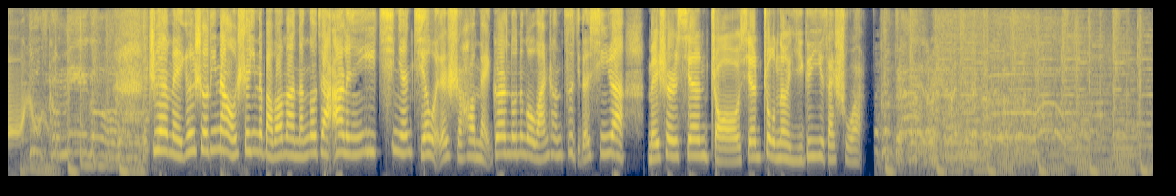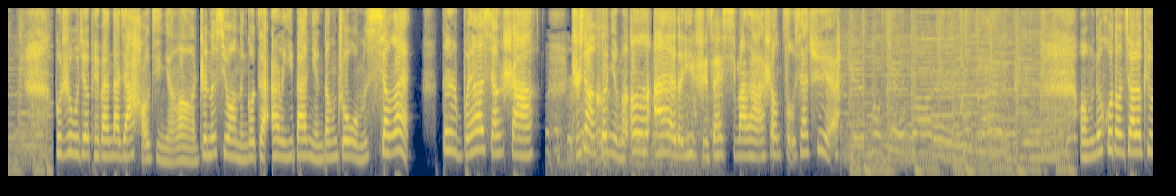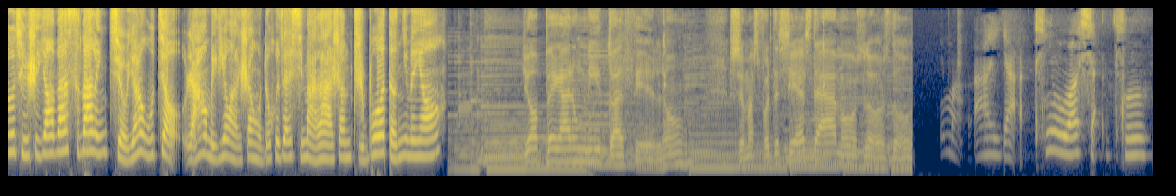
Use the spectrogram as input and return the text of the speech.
祝愿每个收听到我声音的宝宝们，能够在二零一七年结尾的时候，每个人都能够完成自己的心愿。没事儿，先找先中那一个亿再说。不知不觉陪伴大家好几年了，真的希望能够在二零一八年当中我们相爱，但是不要相杀，只想和你们恩恩爱爱的一直在喜马拉雅上走下去。我们的互动交流 QQ 群是幺八四八零九幺五九，然后每天晚上我都会在喜马拉雅上直播等你们哟。喜马拉雅听我想听。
